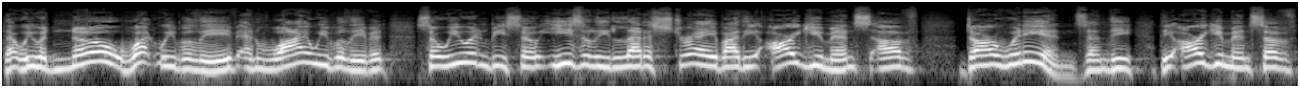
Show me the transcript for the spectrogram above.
that we would know what we believe and why we believe it so we wouldn't be so easily led astray by the arguments of Darwinians and the, the arguments of,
